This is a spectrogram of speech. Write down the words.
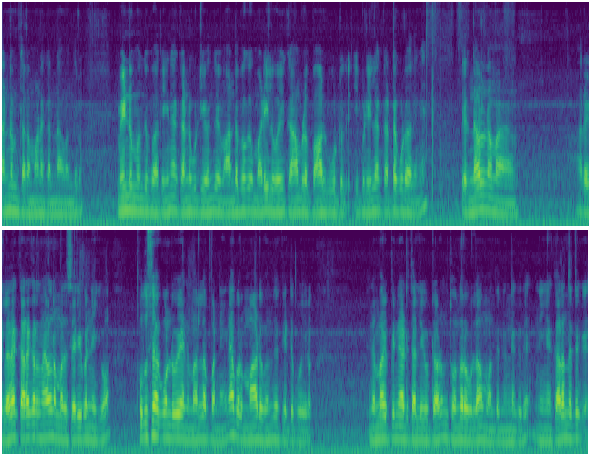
கண்ணும் தரமான கண்ணாக வந்துடும் மீண்டும் வந்து பார்த்தீங்கன்னா கண்ணுக்குட்டி வந்து அந்த பக்கம் மடியில் போய் காம்பில் பால் ஊட்டுது. இப்படிலாம் கட்டக்கூடாதுங்க. இருந்தாலும் நம்ம ரெகுலராக கறக்கிறதுனால நம்ம அதை சரி பண்ணிக்குவோம். புதுசாக கொண்டு போய் அந்த மாதிரிலாம் பண்ணிங்கன்னா அப்புறம் மாடு வந்து கெட்டு போயிடும் இந்த மாதிரி பின்னாடி தள்ளி விட்டாலும் தொந்தரவு இல்லாமல் வந்து நின்றுக்குது நீங்கள் கறந்துட்டு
